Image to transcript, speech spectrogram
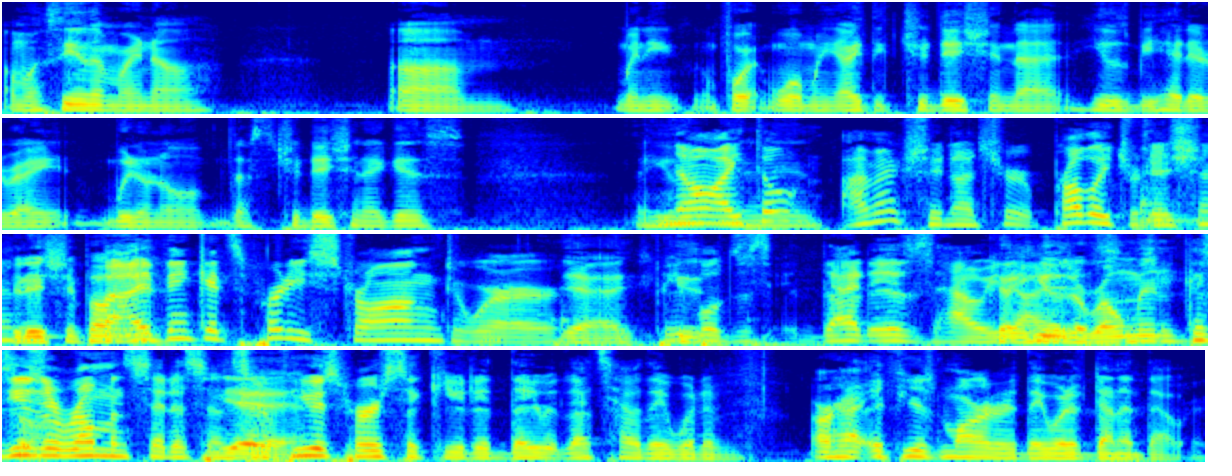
I'm gonna see them right now. Um, when he, for, well, I mean, I think tradition that he was beheaded, right? We don't know. if That's tradition, I guess. No, I don't. I'm actually not sure. Probably tradition. Tradition, But I think it's pretty strong to where Yeah, people just that is how he died. he was a Roman, because he was a Roman citizen. So Yeah. if he was persecuted, they that's how they would have, or if he was martyred, they would have done it that way.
